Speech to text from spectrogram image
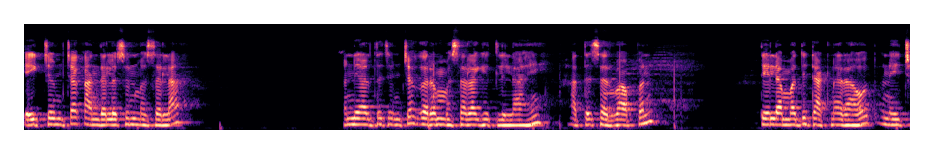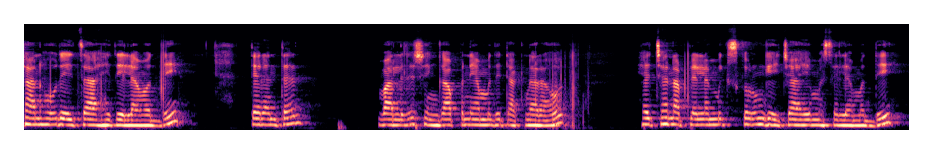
एक चमचा कांदा लसूण मसाला आणि अर्धा चमचा गरम मसाला घेतलेला आहे. आता सर्व आपण तेलामध्ये टाकणार आहोत आणि छान होऊ द्यायचं आहे तेलामध्ये. त्यानंतर वालाच्या शेंगा आपण यामध्ये टाकणार आहोत. ह्या छान आपल्याला मिक्स करून घ्यायच्या आहे मसाल्यामध्ये.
